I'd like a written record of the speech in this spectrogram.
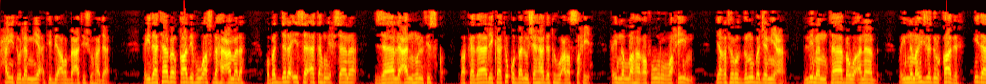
حيث لم يأت بأربعة شهداء. فإذا تاب القاذف وأصلح عمله وبدل إساءته إحسانا زال عنه الفسق وكذلك تقبل شهادته على الصحيح. فإن الله غفور رحيم يغفر الذنوب جميعا لمن تاب وأناب. وإنما يجلد القاذف إذا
